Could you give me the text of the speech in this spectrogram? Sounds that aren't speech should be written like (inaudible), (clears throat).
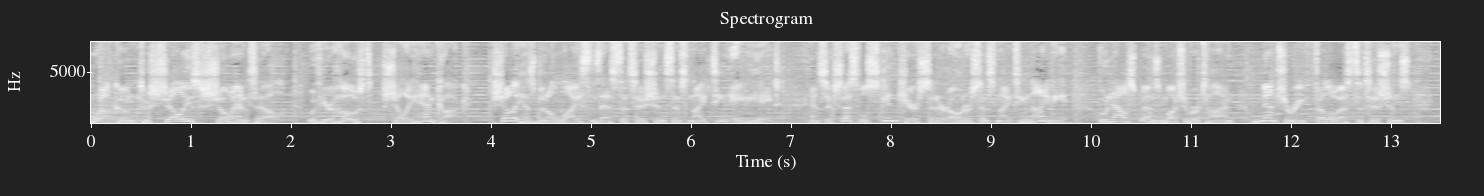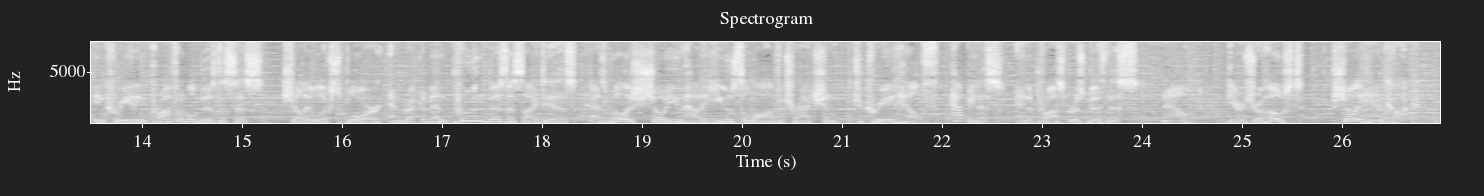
Welcome to Shelley's Show and Tell with your host, Shelley Hancock. Shelley has been a licensed esthetician since 1988 and successful skincare center owner since 1990, who now spends much of her time mentoring fellow estheticians in creating profitable businesses. Shelley will explore and recommend proven business ideas, as well as show you how to use the law of attraction to create health, happiness, and a prosperous business. Now, here's your host, Shelley Hancock.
